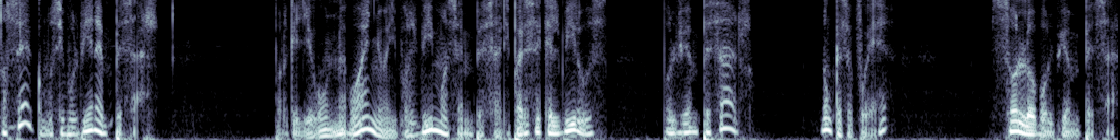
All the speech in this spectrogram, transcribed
no sé, como si volviera a empezar. Porque llegó un nuevo año y volvimos a empezar y parece que el virus volvió a empezar. Nunca se fue, ¿eh? solo volvió a empezar.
